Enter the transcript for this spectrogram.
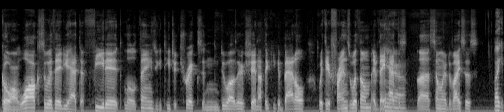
go on walks with it. You had to feed it little things. You could teach it tricks and do other shit. And I think you could battle with your friends with them if they had this, uh, similar devices. Like,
